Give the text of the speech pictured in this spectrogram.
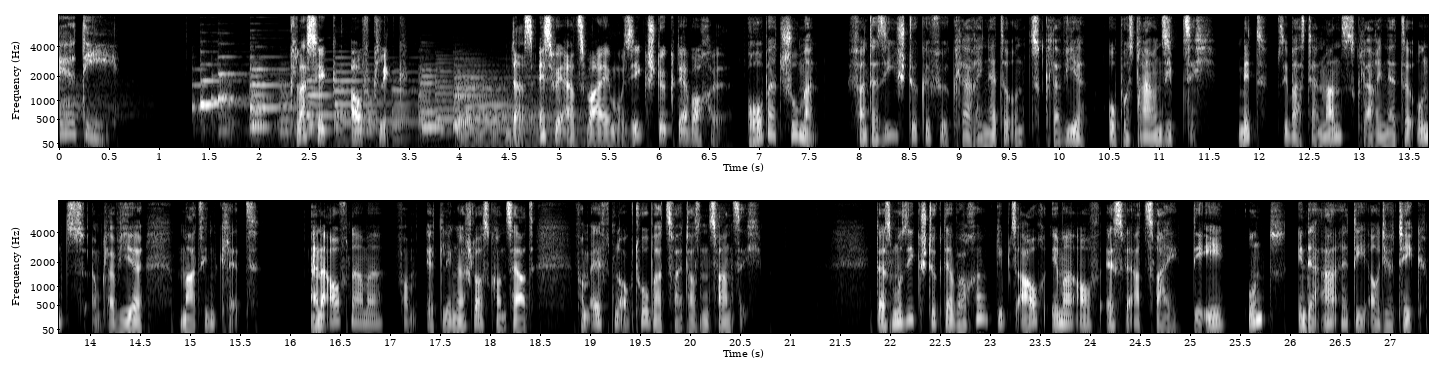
ARD. Klassik auf Klick. Das SWR2 Musikstück der Woche. Robert Schumann. Fantasiestücke für Klarinette und Klavier, Opus 73. Mit Sebastian Manz, Klarinette und am Klavier Martin Klett. Eine Aufnahme vom Ettlinger Schlosskonzert vom 11. Oktober 2020. Das Musikstück der Woche gibt's auch immer auf swr2.de und in der ARD Audiothek.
